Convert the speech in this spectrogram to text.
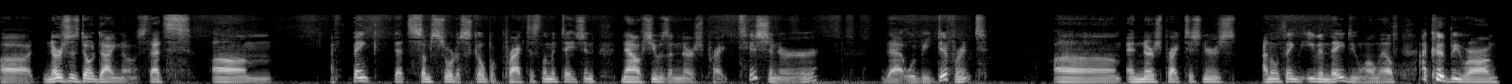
Uh, nurses don't diagnose. That's um, I think that's some sort of scope of practice limitation. Now, if she was a nurse practitioner, that would be different. Um, and nurse practitioners, I don't think even they do home health. I could be wrong.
